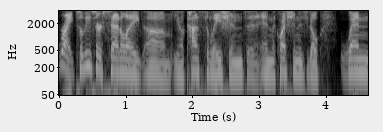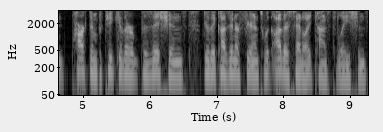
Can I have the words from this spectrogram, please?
Right. So these are satellite, um, you know, constellations, and the question is, you know, when parked in particular positions, do they cause interference with other satellite constellations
